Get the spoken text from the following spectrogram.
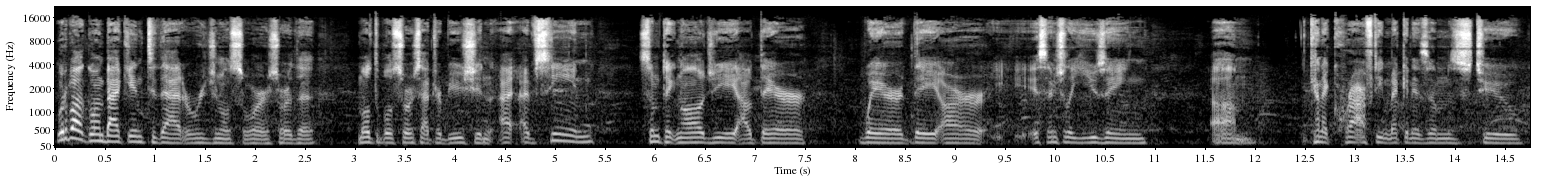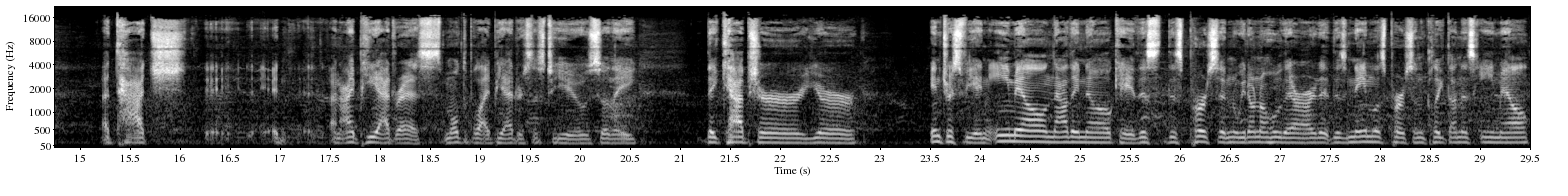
What about going back into that original source or the multiple source attribution? I, I've seen some technology out there where they are essentially using um, kind of crafty mechanisms to attach uh, an IP address, multiple IP addresses to you, so they they capture your interest via an email. Now they know, okay, this this person, we don't know who they are. This nameless person clicked on this email.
